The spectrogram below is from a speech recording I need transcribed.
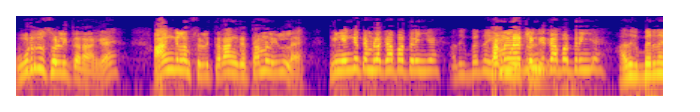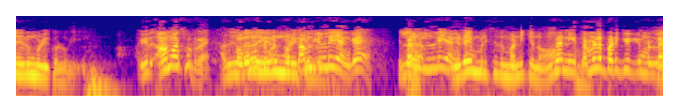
உருது சொல்லித் தராங்க ஆங்கிலம் சொல்லித் தராங்க அங்க தமிழ் இல்ல. நீங்க எங்க தமிழை காப்பாத்துறீங்க? தமிழ்நாட்டுல எங்க. காப்பாத்துறீங்க? அதுக்கு பேர் தான் இருமொழி கொள்கை. ஆமா சொல்றேன். தமிழ். இல்லையாங்க இடைமறிச்சது மன்னிக்கணும். நீங்க தமிழை படிக்க வைக்க முடியல.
